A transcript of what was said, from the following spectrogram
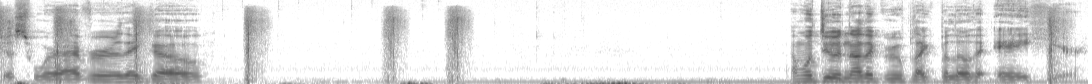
Just wherever they go. And we'll do another group like below the A here.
